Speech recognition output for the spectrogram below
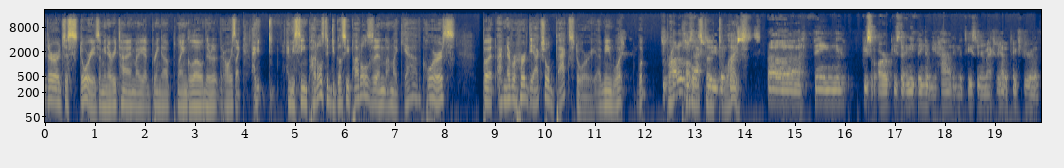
there are just stories. I mean, every time I bring up L'Angolo, they're they're always like, "Have you have you seen Puddles? Did you go see Puddles?" And I'm like, "Yeah, of course." But I've never heard the actual backstory. I mean, what what so brought Puddles, Puddles to, to life? First, uh, thing, piece of art, piece of anything that we had in the tasting room. I actually have a picture of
